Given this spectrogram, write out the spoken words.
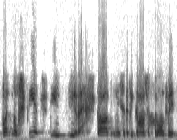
wat nog steeds die die regstaat en die Suid-Afrikaanse grondwet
